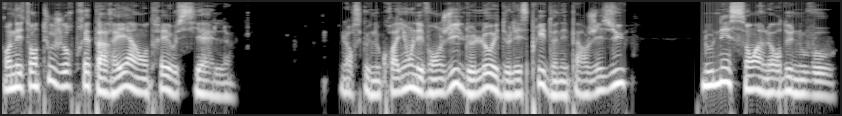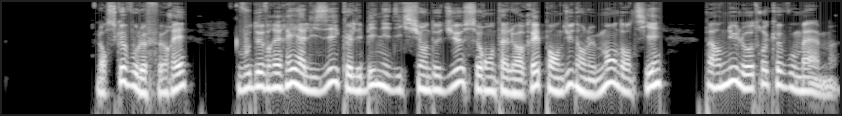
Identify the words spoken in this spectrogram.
en étant toujours préparés à entrer au ciel. Lorsque nous croyons l'évangile de l'eau et de l'esprit donné par Jésus, nous naissons alors de nouveau. Lorsque vous le ferez, vous devrez réaliser que les bénédictions de Dieu seront alors répandues dans le monde entier par nul autre que vous-même.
